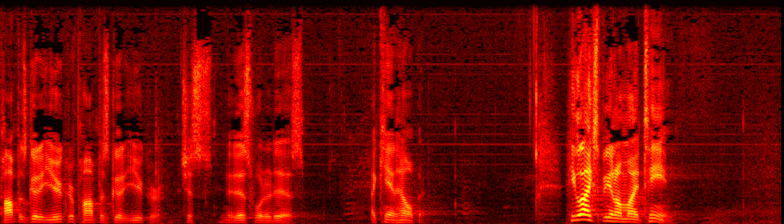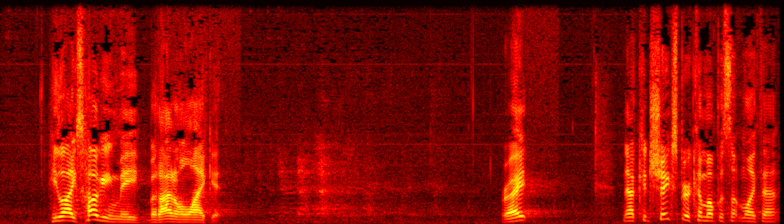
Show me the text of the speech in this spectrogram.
Papa's good at euchre, Papa's good at euchre. Just, it is what it is. I can't help it. He likes being on my team. He likes hugging me, but I don't like it. right? Now, could Shakespeare come up with something like that?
